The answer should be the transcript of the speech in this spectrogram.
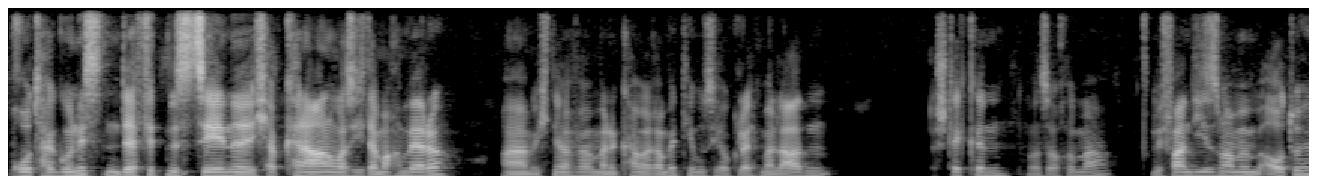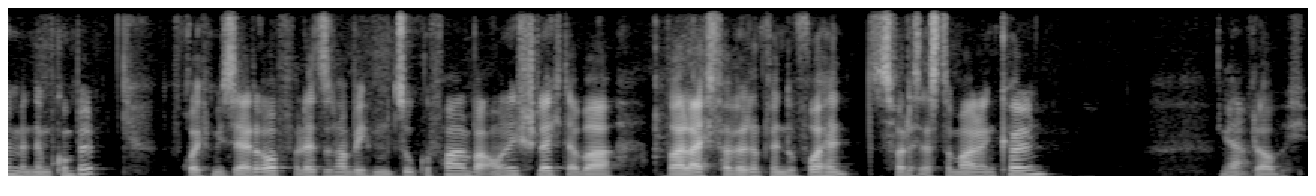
Protagonisten der Fitnessszene. Ich habe keine Ahnung, was ich da machen werde. Ähm, ich nehme einfach meine Kamera mit, die muss ich auch gleich mal laden, stecken, was auch immer. Wir fahren dieses Mal mit dem Auto hin, mit einem Kumpel. Da freue ich mich sehr drauf. Letztes Mal bin ich mit dem Zug gefahren, war auch nicht schlecht, aber war leicht verwirrend, wenn du vorher, das war das erste Mal in Köln, Ja. glaube ich.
